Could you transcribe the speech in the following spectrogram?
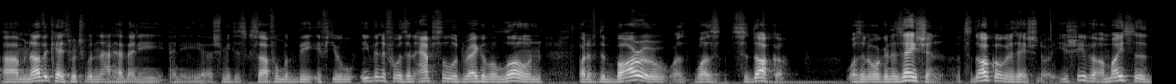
Um, another case which would not have any any uh, ksafim would be if you even if it was an absolute regular loan, but if the borrower was was tzedakah, was an organization, a tzedakah organization or yeshiva, a meisid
